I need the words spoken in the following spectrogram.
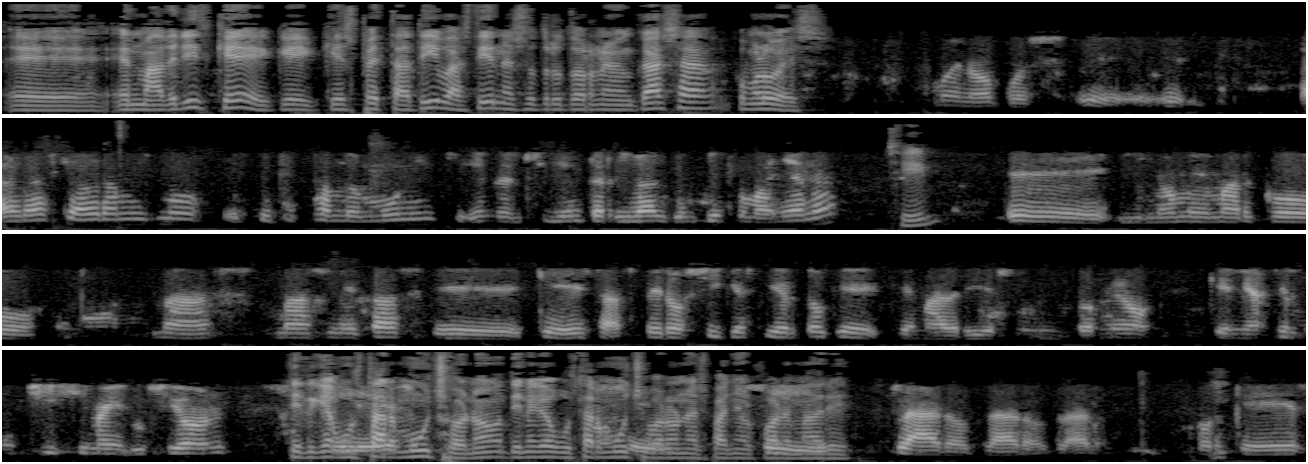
eh, en Madrid, ¿qué? ¿qué? qué expectativas tienes? ¿Otro torneo en casa? ¿Cómo lo ves? Bueno, pues la verdad es que ahora mismo estoy pensando en Múnich, en el siguiente rival que empiezo mañana, Sí. eh, y no me marco más más metas que, que esas, pero sí que es cierto que, que Madrid es un torneo que me hace muchísima ilusión. Tiene que gustar mucho, ¿no? Tiene que gustar mucho sí, para un español jugar en sí, Madrid. Claro, claro, claro. Porque es,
